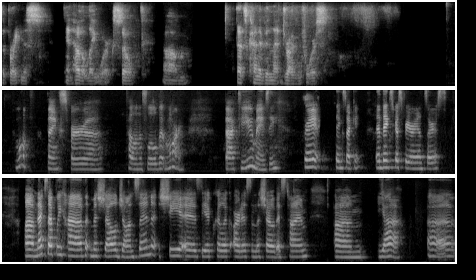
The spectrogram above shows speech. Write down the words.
the brightness and how the light works. So um, that's kind of been that driving force. Cool. Thanks for uh, telling us a little bit more. Back to you, Maisie. Great. Thanks, Becky. And thanks, Chris, for your answers. Um, next up, we have Michele Johnsen. She is the acrylic artist in the show this time. Um, yeah. Uh,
